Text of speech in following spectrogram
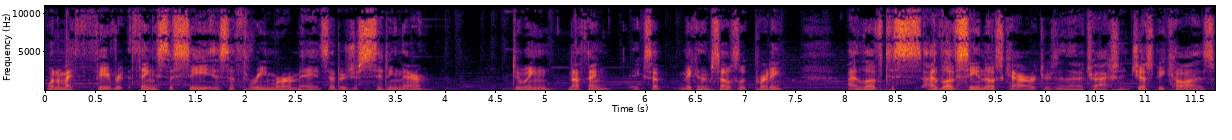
One of my favorite things to see is the three mermaids that are just sitting there, doing nothing except making themselves look pretty. I love to I love seeing those characters in that attraction just because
